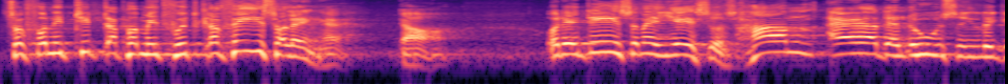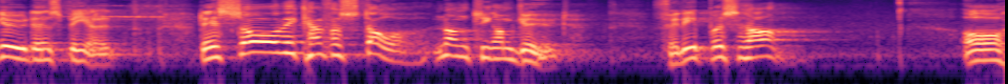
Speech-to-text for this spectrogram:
så får ni titta på mitt fotografi så länge. Ja, och det är det som är Jesus. Han är den osynliga Gudens bild. Det är så vi kan förstå någonting om Gud. Filippus sa, och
